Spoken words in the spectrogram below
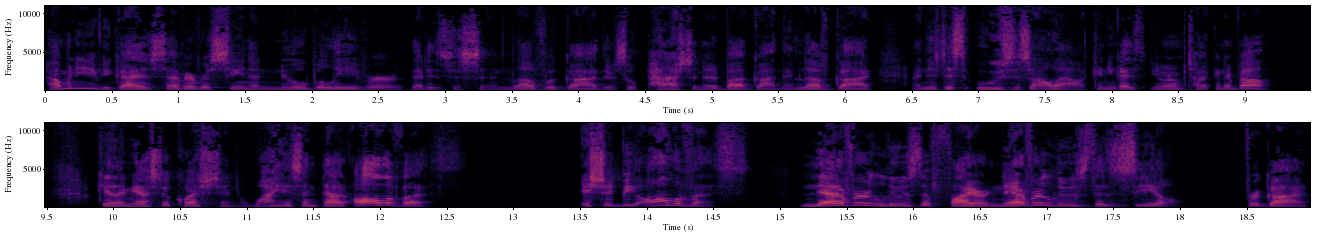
How many of you guys have ever seen a new believer that is just in love with God? They're so passionate about God, they love God, and it just oozes all out. Can you guys, you know what I'm talking about? Okay, let me ask you a question. Why isn't that all of us? It should be all of us. Never lose the fire, never lose the zeal for God.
